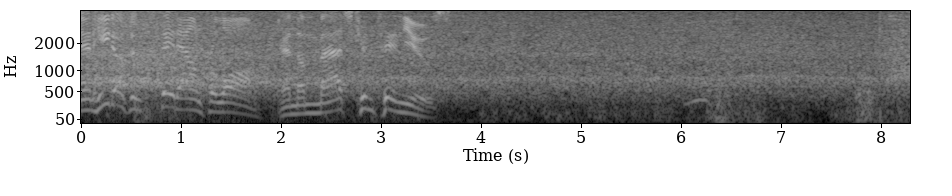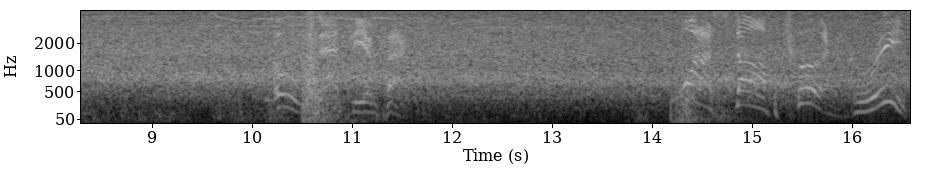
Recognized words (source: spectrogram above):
And he doesn't stay down for long. And the match continues. Oh, nasty impact. What a stomp! Good grief.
